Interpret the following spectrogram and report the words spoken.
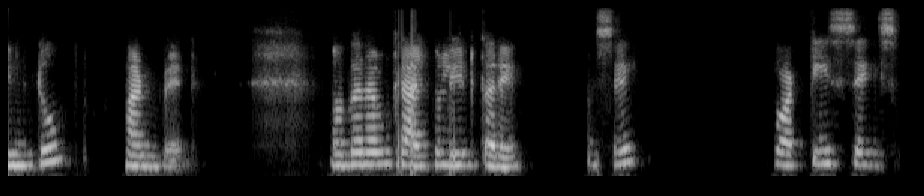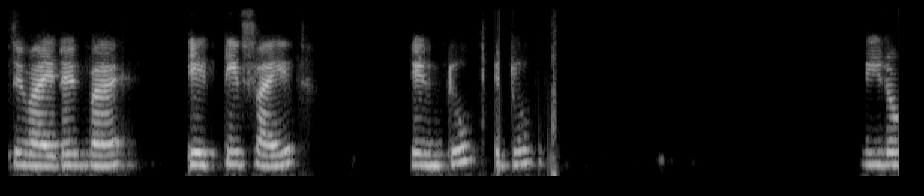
into hundred अगर हम कैलकुलेट करें उसे forty six divided by eighty five into into zero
